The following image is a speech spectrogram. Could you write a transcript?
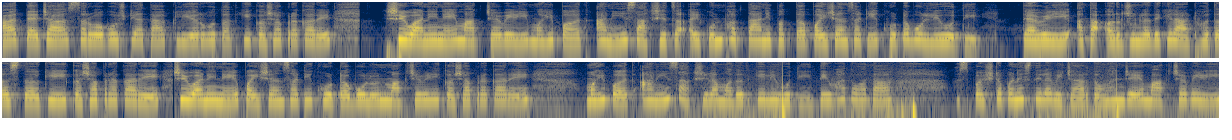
त्याच्या सर्व गोष्टी आता क्लिअर होतात की कशा प्रकारे शिवानीने मागच्या वेळी महिपत आणि साक्षीचं ऐकून फक्त आणि फक्त पैशांसाठी खोटं बोलली होती. त्यावेळी आता अर्जुनला देखील आठवत असतं की कशा प्रकारे शिवानीने पैशांसाठी खोटं बोलून मागच्या वेळी कशा प्रकारे महिपत आणि साक्षीला मदत केली होती तेव्हा तो आता स्पष्टपणेच तिला विचारतो. म्हणजे मागच्या वेळी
